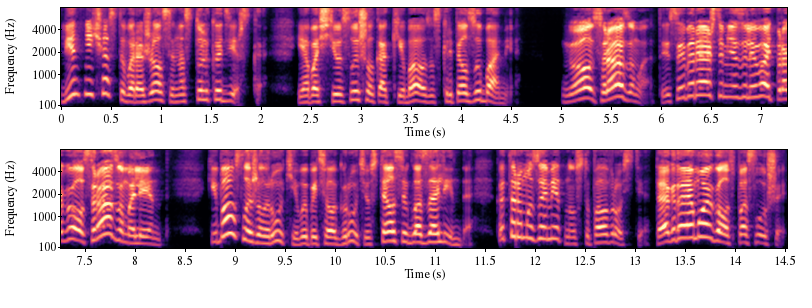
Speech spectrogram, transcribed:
Линд нечасто выражался настолько дерзко. Я почти услышал, как Кибао заскрипел зубами. «Голос разума? Ты собираешься мне заливать про голос разума, Линд?» Кибао сложил руки, выпятил грудь и уставился в глаза Линда, которому заметно уступал в росте. «Тогда и мой голос послушай.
